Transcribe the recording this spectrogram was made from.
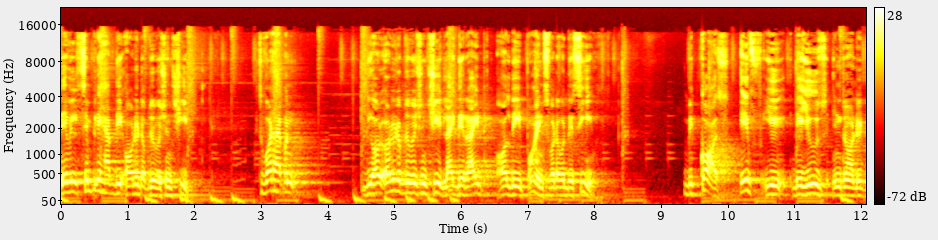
They will simply have the audit observation sheet. So what happened? The audit observation sheet, like they write all the points, whatever they see. Because if you they use internal audit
